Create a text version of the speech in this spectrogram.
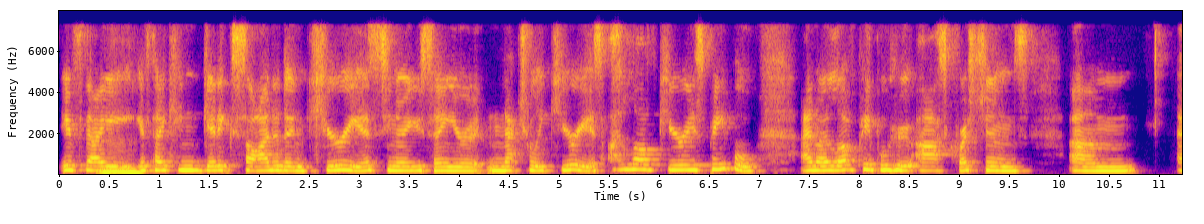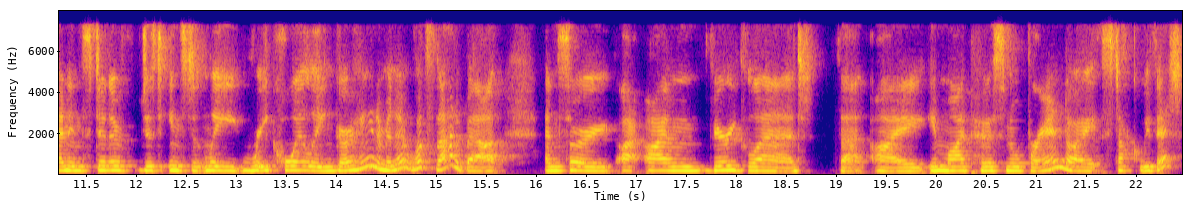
If they mm. if they can get excited and curious, you know, you say you're naturally curious. I love curious people, and I love people who ask questions. Um, and instead of just instantly recoiling, go, hang on a minute, what's that about? And so I, I'm very glad that I, in my personal brand, I stuck with it.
